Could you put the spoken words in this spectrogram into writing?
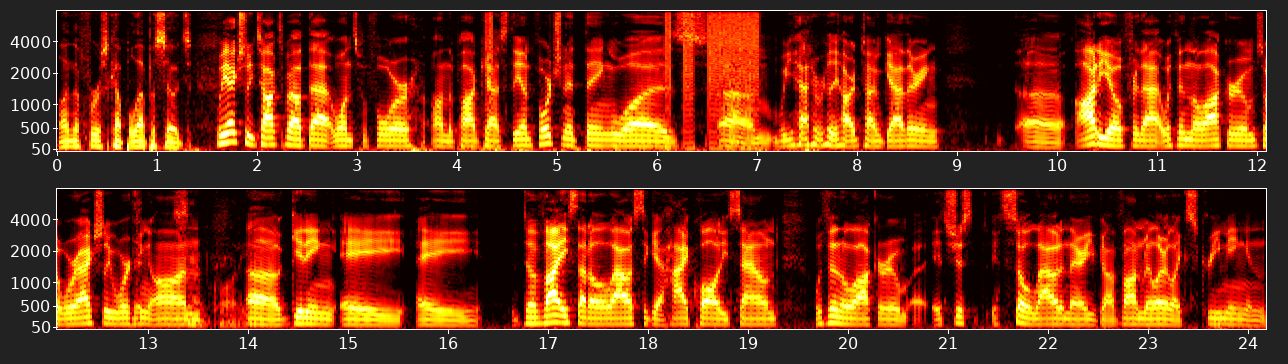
on the first couple episodes. We actually talked about that once before on the podcast. The unfortunate thing was um, we had a really hard time gathering uh, audio for that within the locker room. So we're actually working on uh, getting a a device that'll allow us to get high quality sound within the locker room. Uh, It's just it's so loud in there. You've got Von Miller like screaming and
